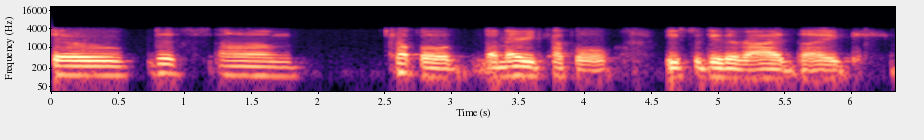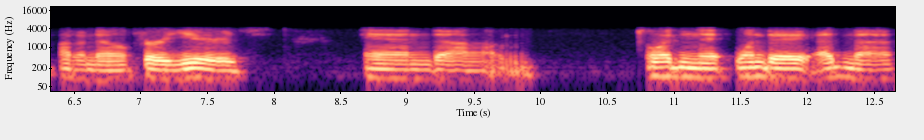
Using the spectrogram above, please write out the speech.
so this um, couple, a married couple, used to do the ride like I don't know for years, and um, one one day Edna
